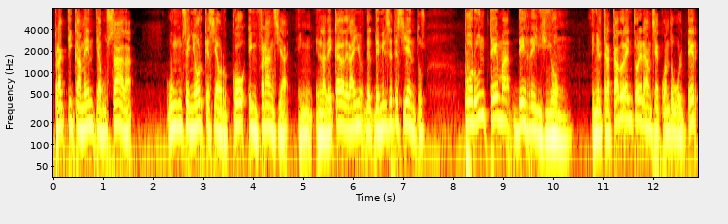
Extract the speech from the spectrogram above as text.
prácticamente abusadas, un señor que se ahorcó en Francia en, la década del año de, de 1700 por un tema de religión. En el Tratado de la Intolerancia, cuando Voltaire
